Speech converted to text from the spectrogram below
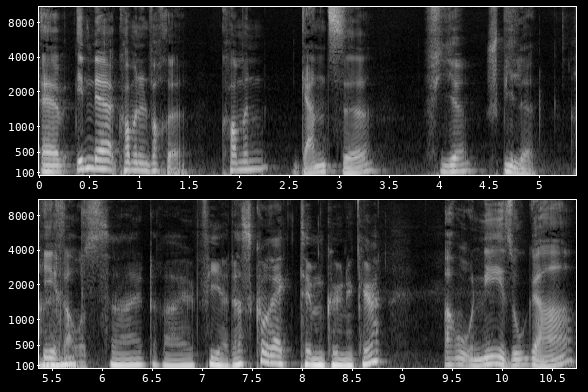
Äh, in der kommenden Woche kommen ganze vier Spiele hier raus. Eins, zwei, drei, vier. Das ist korrekt, Tim Königke. Oh, nee, sogar.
